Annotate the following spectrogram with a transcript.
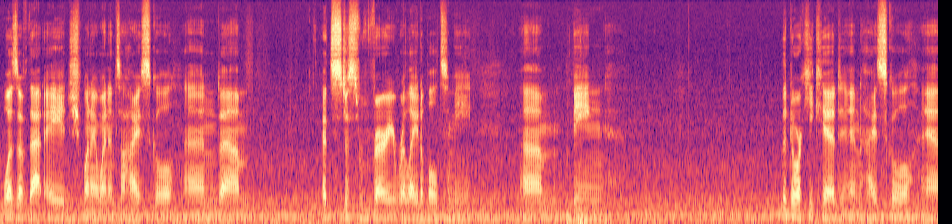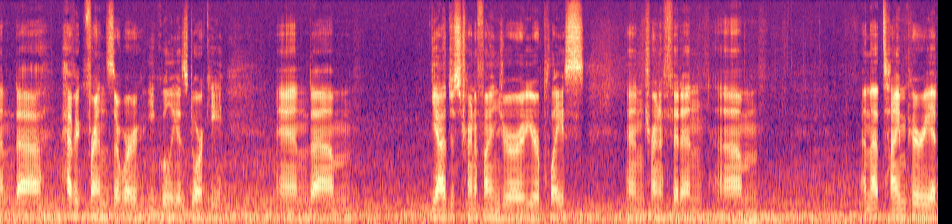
was of that age when I went into high school, and um, it's just very relatable to me um, being the dorky kid in high school and uh, having friends that were equally as dorky, and um, yeah, just trying to find your your place and trying to fit in. Um, and that time period,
